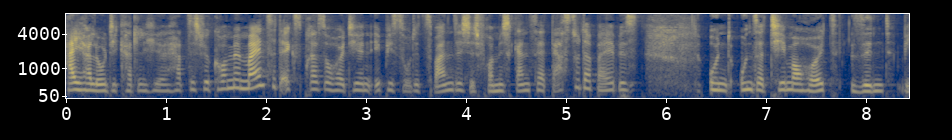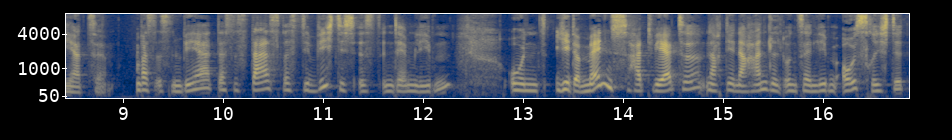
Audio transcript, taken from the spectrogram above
Hi, hallo, die Kattel hier. Herzlich willkommen im Mindset Expresso heute hier in Episode 20. Ich freue mich ganz sehr, dass du dabei bist. Und unser Thema heute sind Werte. Was ist ein Wert? Das ist das, was dir wichtig ist in deinem Leben. Und jeder Mensch hat Werte, nach denen er handelt und sein Leben ausrichtet.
